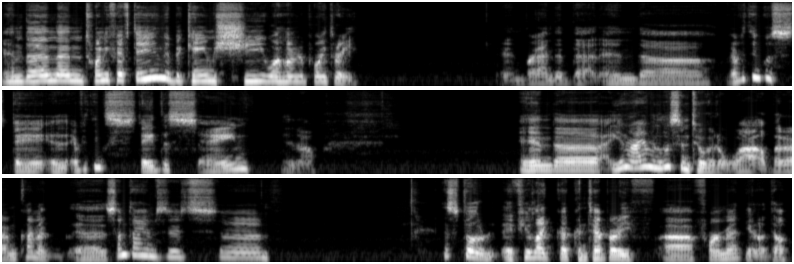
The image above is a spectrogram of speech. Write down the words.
and then in 2015, it became She 100.3 and branded that. And uh, everything was stay, everything stayed the same, you know. And uh, you know, I haven't listened to it a while, but I'm kind of uh, sometimes it's uh, it's still if you like a contemporary uh, format, you know, adult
